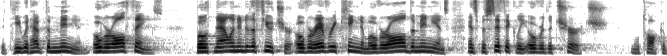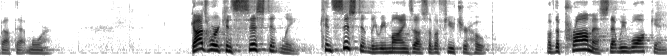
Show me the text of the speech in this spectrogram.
that he would have dominion over all things, both now and into the future, over every kingdom, over all dominions, and specifically over the church. We'll talk about that more. God's word consistently, consistently reminds us of a future hope, of the promise that we walk in.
